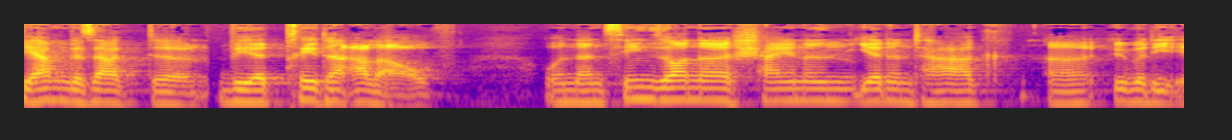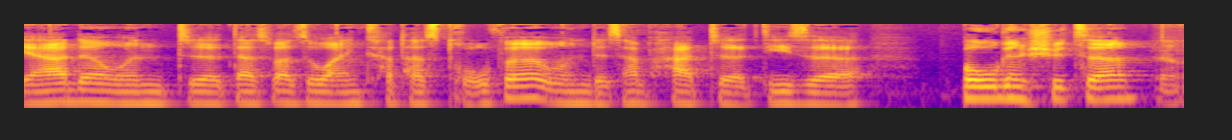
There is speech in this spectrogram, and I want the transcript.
die haben gesagt, äh, wir treten alle auf. Und dann zehn Sonne scheinen jeden Tag äh, über die Erde und äh, das war so eine Katastrophe und deshalb hat äh, diese Bogenschütze ja.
